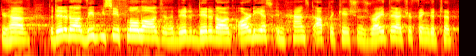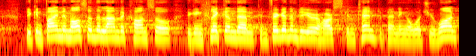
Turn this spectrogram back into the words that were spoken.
You have the Datadog VPC flow logs and the Datadog RDS enhanced applications right there at your fingertip. You can find them also in the Lambda console. You can click on them, configure them to your heart's content depending on what you want,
